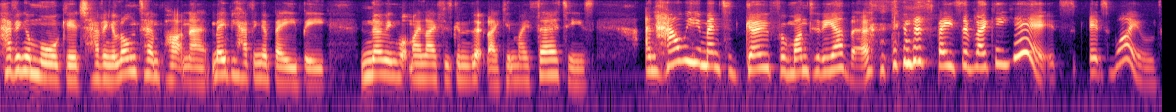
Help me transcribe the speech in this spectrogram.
having a mortgage, having a long term partner, maybe having a baby, knowing what my life is going to look like in my 30s. And how are you meant to go from one to the other in the space of like a year? It's it's wild.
